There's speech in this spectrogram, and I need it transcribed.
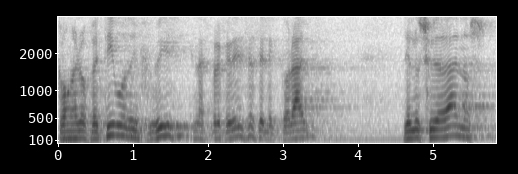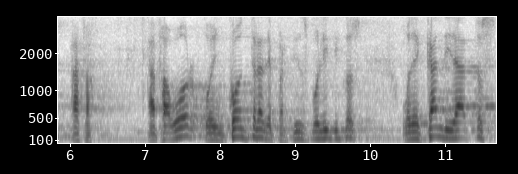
con el objetivo de influir en las preferencias electorales de los ciudadanos a, favor o en contra de partidos políticos o de candidatos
